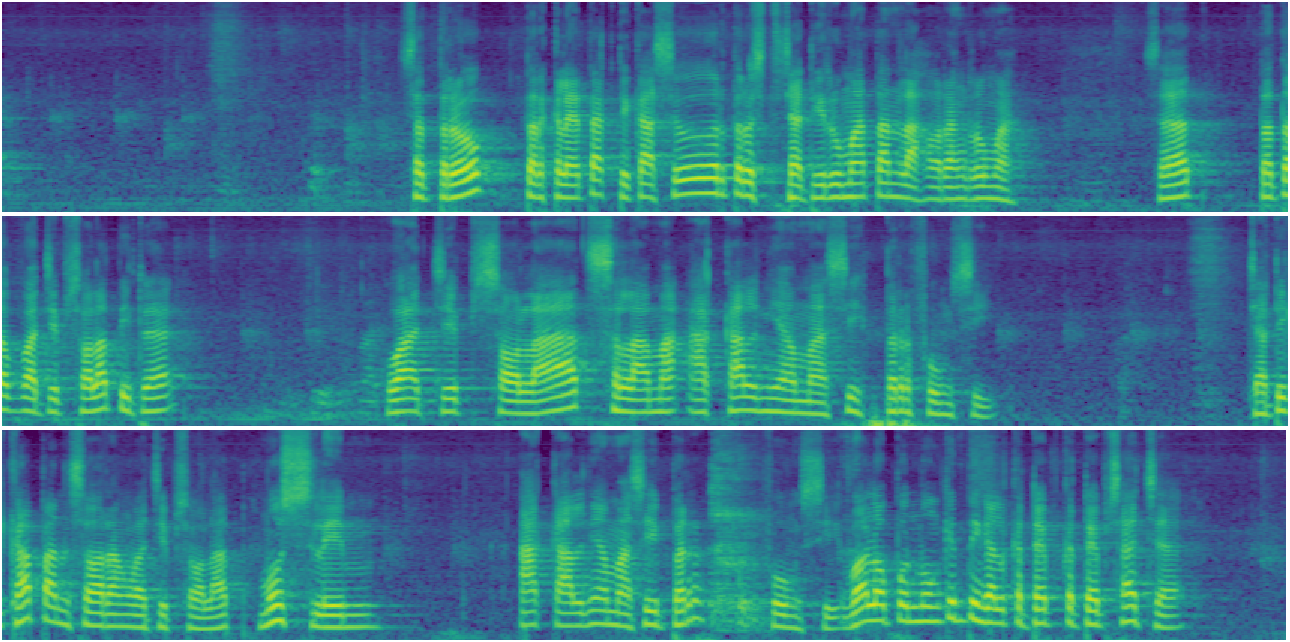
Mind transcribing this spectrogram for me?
Setruk, tergeletak di kasur, terus jadi rumatan lah orang rumah. Set, tetap wajib sholat tidak? Wajib sholat selama akalnya masih berfungsi. Jadi kapan seorang wajib sholat? Muslim akalnya masih berfungsi. Walaupun mungkin tinggal kedep-kedep saja.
